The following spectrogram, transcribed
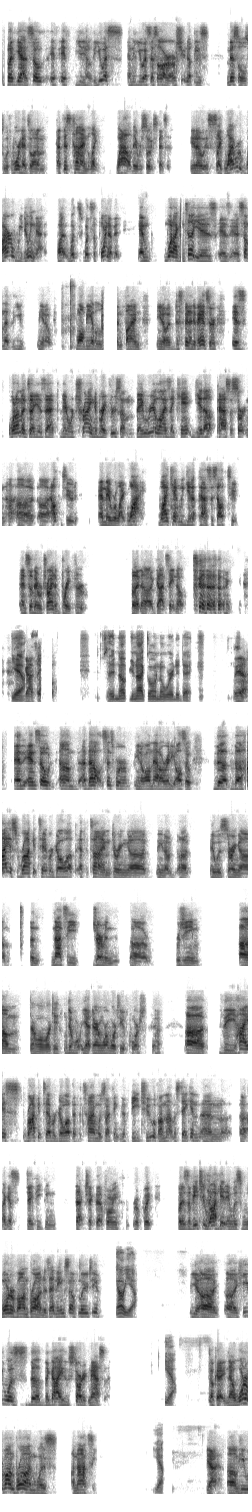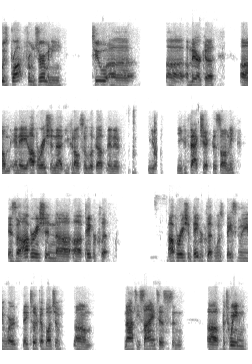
but yeah. So if if you know the U.S. and the USSR are shooting up these missiles with warheads on them at this time, like wow, they were so expensive. You know, it's like why were why are we doing that? What what's what's the point of it? And what I can tell you is is, is something that you you know won't be able to and find you know a definitive answer is what I'm going to tell you is that they were trying to break through something. They realized they can't get up past a certain uh, uh, altitude, and they were like, "Why? Why can't we get up past this altitude?" And so they were trying to break through, but uh, God say no. Yeah. God say Said, nope, you're not going nowhere today. yeah. And and so um, that all, since we're you know on that already, also the the highest rocket to ever go up at the time during uh, you know uh, it was during um, the Nazi German uh, regime. Um, during World War II. The, yeah, during World War II, of course. Yeah. Uh, the highest rocket to ever go up at the time was, I think, the V 2, if I'm not mistaken. And uh, I guess JP can fact check that for me real quick. But as a V 2 rocket, it was Wernher von Braun. Does that name sound familiar to you? Oh yeah. Yeah, uh, uh, he was the, the guy who started NASA. Yeah. Okay, now Wernher von Braun was a Nazi. Yeah. Yeah, um, he was brought from Germany to uh, uh, America um, in a operation that you can also look up, and it, you know you can fact check this on me. Is uh, Operation uh, uh, Paperclip. Operation Paperclip was basically where they took a bunch of um, Nazi scientists, and uh, between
